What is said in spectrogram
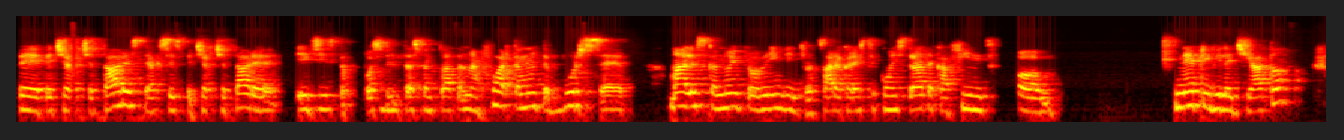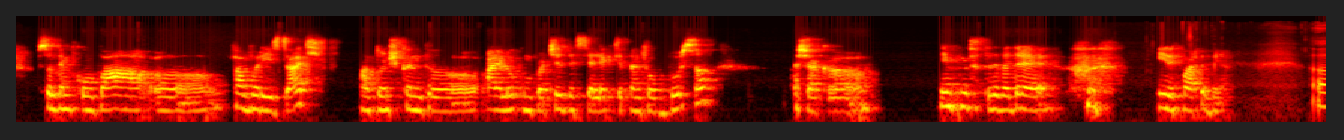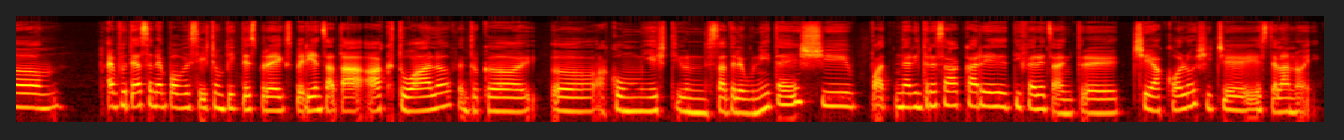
pe, pe cercetare, să te accesi pe cercetare, există posibilități pentru toată lumea, foarte multe burse, mai ales că noi provenim dintr-o țară care este considerată ca fiind uh, neprivilegiată, suntem cumva uh, favorizați atunci când uh, are loc un proces de selecție pentru o bursă, așa că din punctul de vedere, e foarte bine. Uh, ai putea să ne povestești un pic despre experiența ta actuală, pentru că uh, acum ești în Statele Unite și ne-ar interesa care e diferența între ce e acolo și ce este la noi.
